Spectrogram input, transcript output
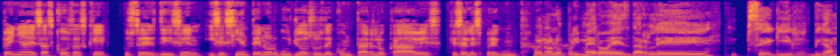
Peña, esas cosas que ustedes dicen y se sienten orgullosos de contarlo cada vez que se les pregunta. Bueno, lo primero es darle, seguir, digamos,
